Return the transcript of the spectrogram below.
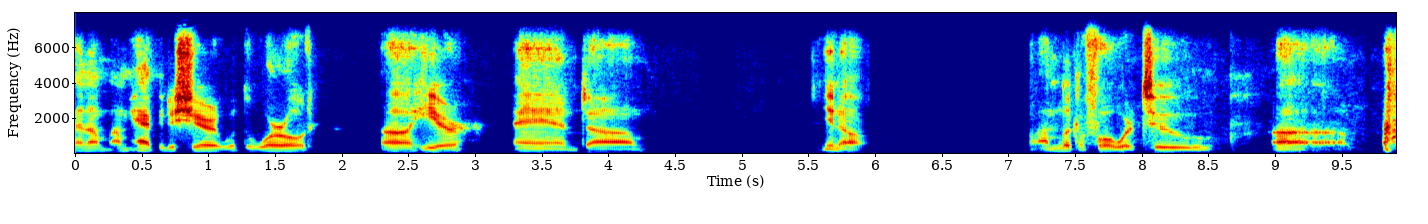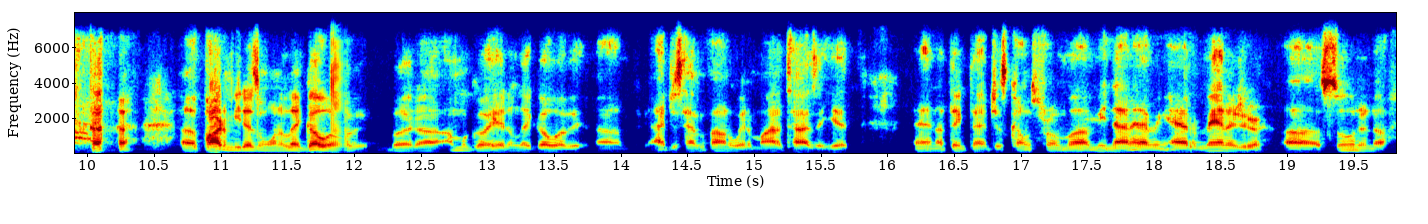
and I'm I'm happy to share it with the world uh, here. And um, you know, I'm looking forward to. Uh, uh, part of me doesn't want to let go of it, but uh, I'm gonna go ahead and let go of it. Um, I just haven't found a way to monetize it yet, and I think that just comes from uh, me not having had a manager uh, soon enough.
